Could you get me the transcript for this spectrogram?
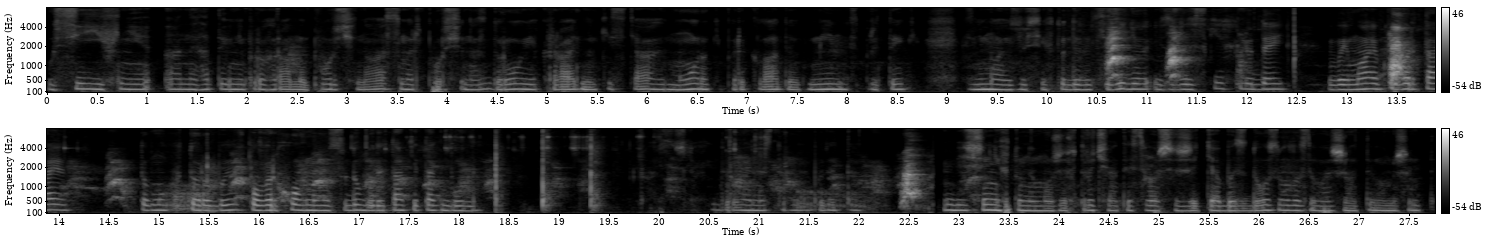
усі їхні е, негативні програми порчі на смерть, порчі на здоров'я, крадніки, стяги, мороки, переклади, обміни, притики. Знімаю з усіх, хто дивиться відео, із близьких людей. Виймаю, повертаю тому, хто робив. По Верховному суду буде так і так буде. Шляхи дороги на здоров'я буде так. Більше ніхто не може втручатись в ваше життя без дозволу, заважати вам жити.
